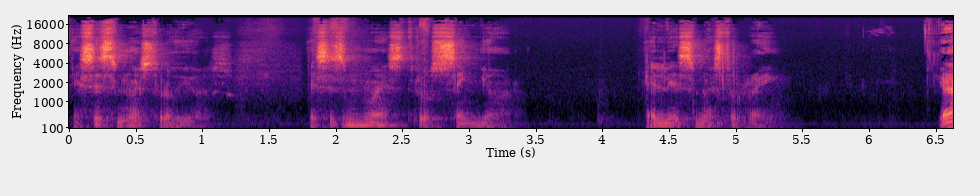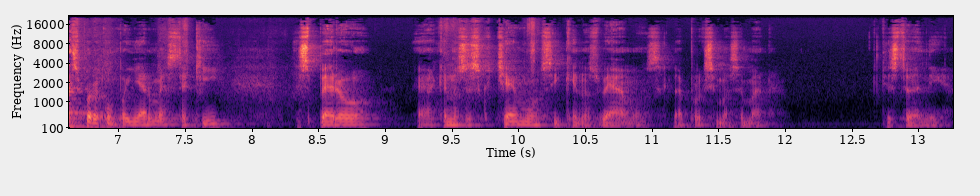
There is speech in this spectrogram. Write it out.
Ese es nuestro Dios. Ese es nuestro Señor. Él es nuestro Rey. Gracias por acompañarme hasta aquí. Espero eh, que nos escuchemos y que nos veamos la próxima semana. Dios te bendiga.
